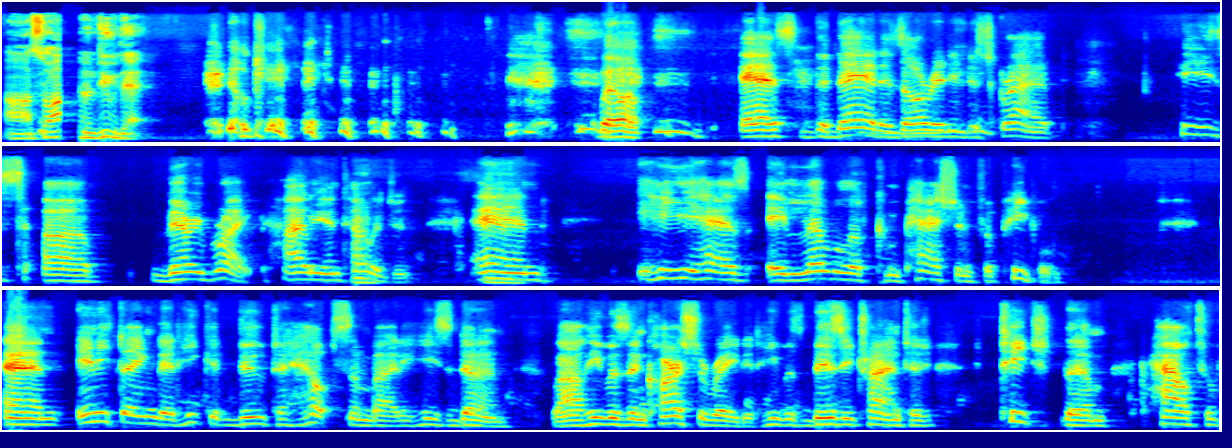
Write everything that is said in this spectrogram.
Uh, so I'm going to do that. Okay. well, as the dad has already described, he's uh, very bright, highly intelligent, mm-hmm. and he has a level of compassion for people. And anything that he could do to help somebody, he's done. While he was incarcerated, he was busy trying to teach them how to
